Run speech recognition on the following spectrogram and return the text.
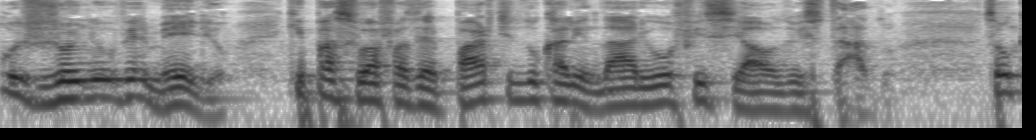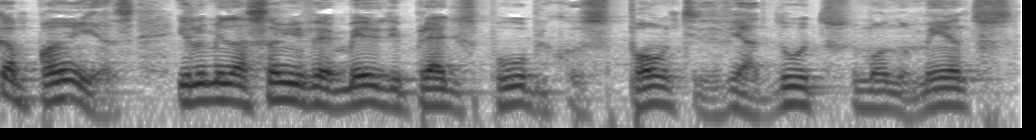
o Junho Vermelho, que passou a fazer parte do calendário oficial do Estado. São campanhas, iluminação em vermelho de prédios públicos, pontes, viadutos, monumentos.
